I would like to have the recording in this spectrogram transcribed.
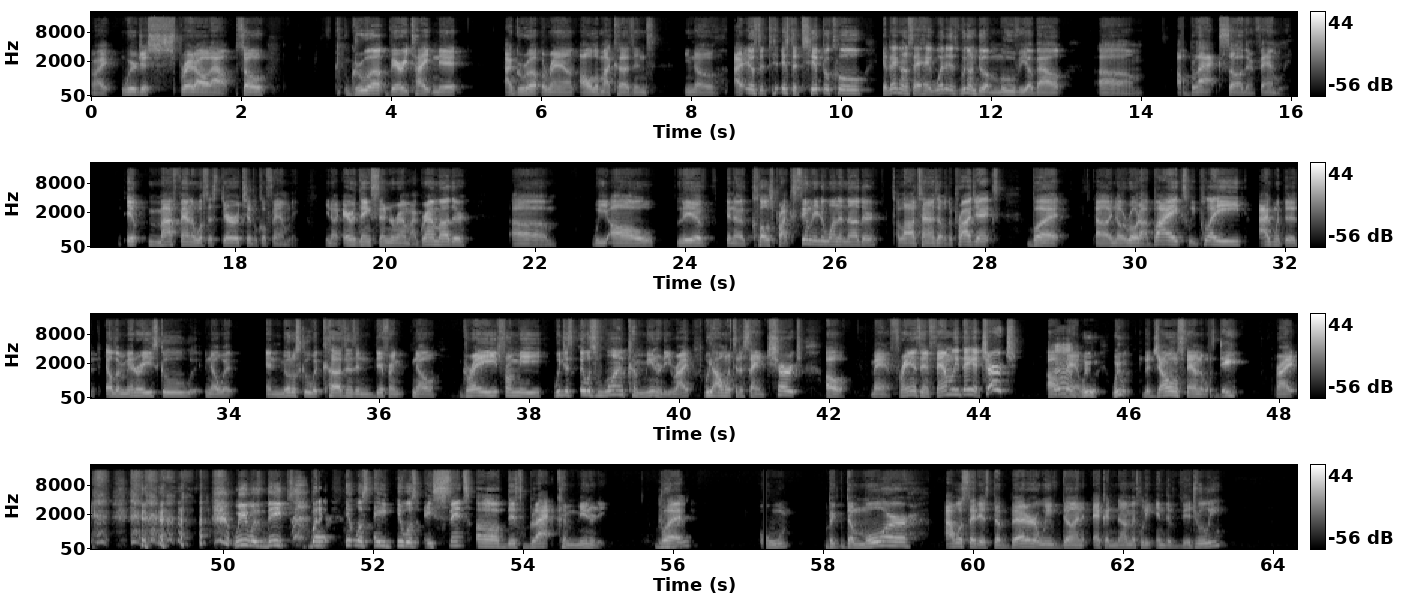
Right. We're just spread all out. So grew up very tight knit. I grew up around all of my cousins. You know, I, it was the, it's the typical. If they're gonna say, "Hey, what is?" We're gonna do a movie about um, a black Southern family. It my family was a stereotypical family. You know, everything centered around my grandmother. Um, we all lived in a close proximity to one another. A lot of times that was the projects, but uh, you know, rode our bikes, we played. I went to elementary school, you know, with in middle school with cousins and different, you know, grades from me. We just it was one community, right? We all went to the same church. Oh man, friends and family day at church. Oh mm. man, we we the Jones family was deep, right? we was deep, but it was a it was a sense of this black community. But mm-hmm. the more I will say this, the better we've done economically individually,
